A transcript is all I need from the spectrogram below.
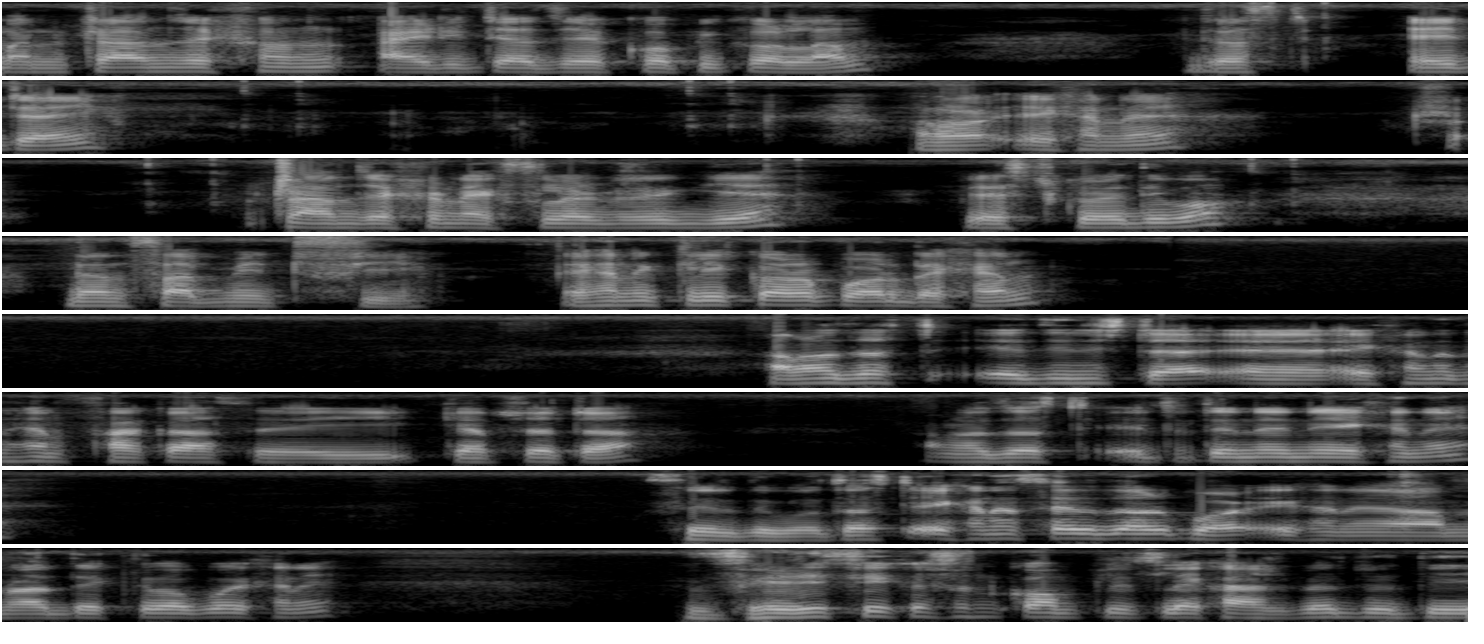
মানে ট্রানজ্যাকশন আইডিটা যে কপি করলাম জাস্ট এইটাই। আমরা এখানে ট্রানজ্যাকশন অ্যাক্সেলেটরে গিয়ে পেস্ট করে দিব দেন সাবমিট ফি এখানে ক্লিক করার পর দেখেন, আমরা জাস্ট এই জিনিসটা এখানে দেখেন ফাঁকা আছে এই ক্যাপচাটা আমরা জাস্ট এটা টেনে নিয়ে এখানে ছেড়ে দেবো। জাস্ট এখানে ছেড়ে দেওয়ার পর এখানে আমরা দেখতে পাবো এখানে ভেরিফিকেশন কমপ্লিট লেখা আসবে যদি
